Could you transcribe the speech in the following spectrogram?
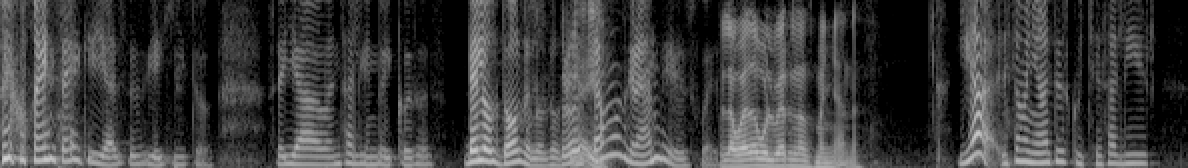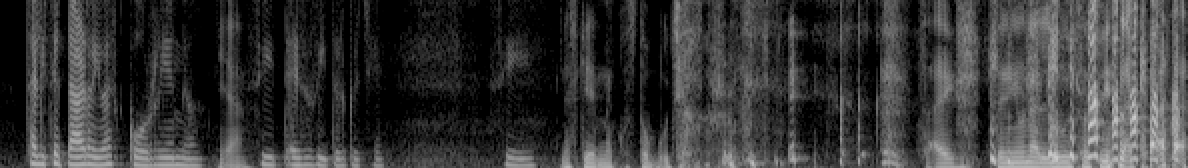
Me doy cuenta de que ya estás viejito. O sea, ya van saliendo ahí cosas. De los dos, de los dos. Pero, ya hey. estamos grandes, pues. Te la voy a devolver en las mañanas. Ya, esta mañana te escuché salir. Saliste tarde, ibas corriendo. Ya. Sí, eso sí te escuché. Sí. Es que me costó mucho dormir. ¿Sabes? Tenía una luz así en la cara.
